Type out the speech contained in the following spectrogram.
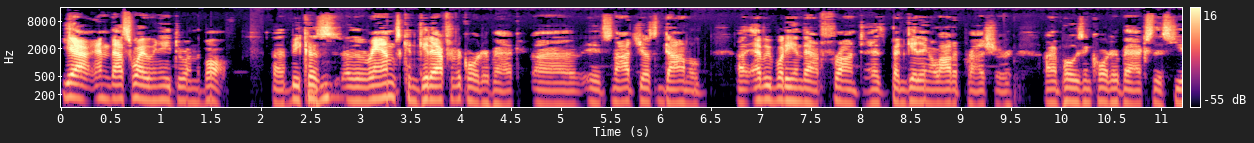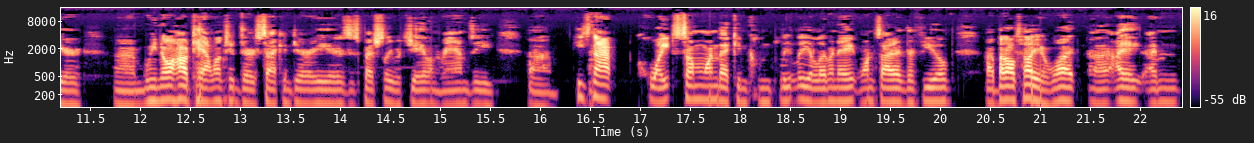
Yeah, and that's why we need to run the ball uh, because mm-hmm. the Rams can get after the quarterback. Uh, it's not just Donald. Uh, everybody in that front has been getting a lot of pressure on opposing quarterbacks this year. Um, we know how talented their secondary is, especially with Jalen Ramsey. Um, he's not quite someone that can completely eliminate one side of the field. Uh, but I'll tell you what, uh, I, I'm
